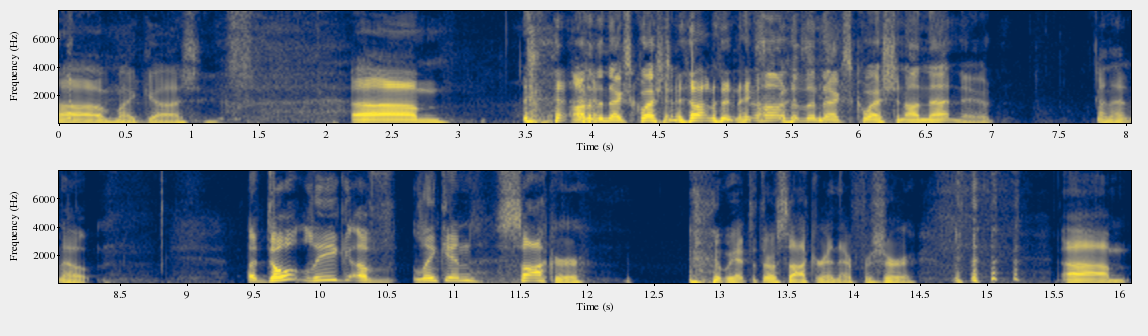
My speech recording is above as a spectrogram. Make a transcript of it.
oh my gosh. Um, On to the next question. on to the next. On to the next question. On that note, On that note, Adult League of Lincoln Soccer. we have to throw soccer in there for sure. um,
